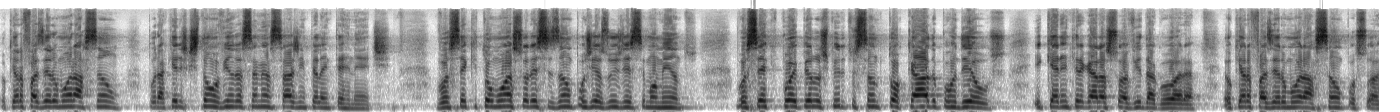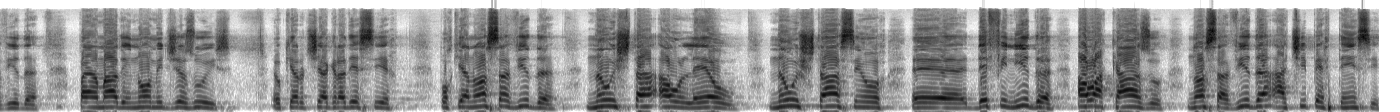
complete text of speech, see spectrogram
Eu quero fazer uma oração por aqueles que estão ouvindo essa mensagem pela internet. Você que tomou a sua decisão por Jesus nesse momento. Você que foi pelo Espírito Santo tocado por Deus e quer entregar a sua vida agora. Eu quero fazer uma oração por sua vida. Pai amado, em nome de Jesus, eu quero te agradecer, porque a nossa vida não está ao léu não está, Senhor, é, definida ao acaso. Nossa vida a Ti pertence.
